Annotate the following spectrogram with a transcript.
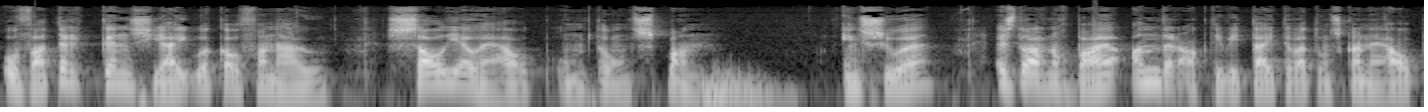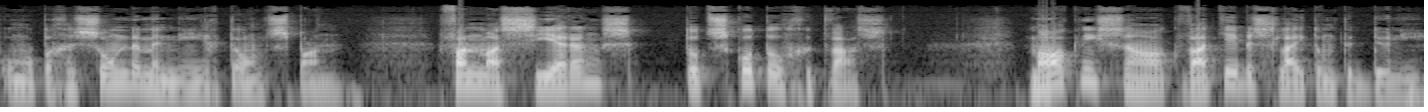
of watter kuns jy ook al van hou, sal jou help om te ontspan. En so is daar nog baie ander aktiwiteite wat ons kan help om op 'n gesonde manier te ontspan. Van masserings tot skottelgoed was. Maak nie saak wat jy besluit om te doen nie.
